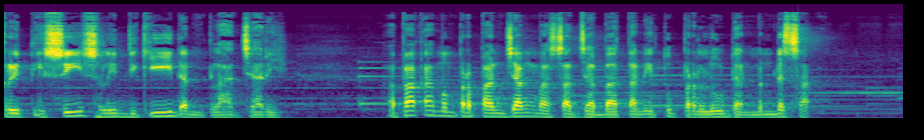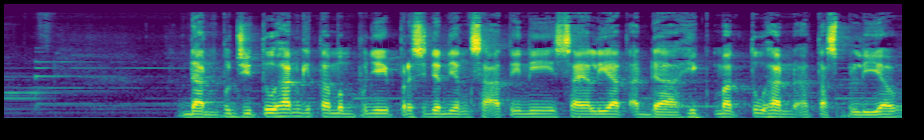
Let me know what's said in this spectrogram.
kritisi, selidiki, dan pelajari Apakah memperpanjang masa jabatan itu perlu dan mendesak? Dan puji Tuhan kita mempunyai presiden yang saat ini saya lihat ada hikmat Tuhan atas beliau.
